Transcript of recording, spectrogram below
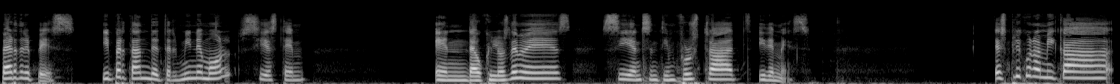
perdre pes i per tant determina molt si estem en 10 quilos de més, si ens sentim frustrats i de més. Explico una mica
